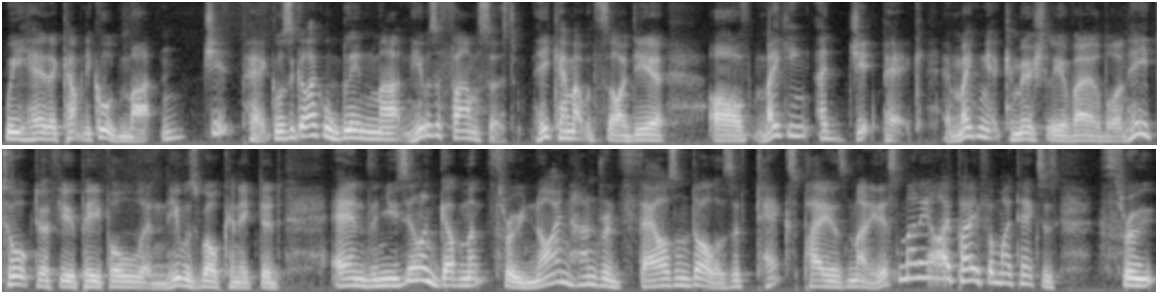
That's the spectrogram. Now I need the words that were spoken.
we had a company called Martin Jetpack. It was a guy called Glenn Martin. He was a pharmacist. He came up with this idea of making a jetpack and making it commercially available. And he talked to a few people, and he was well connected. And the New Zealand government threw $900,000 of taxpayers' money, that's money I pay for my taxes, through,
